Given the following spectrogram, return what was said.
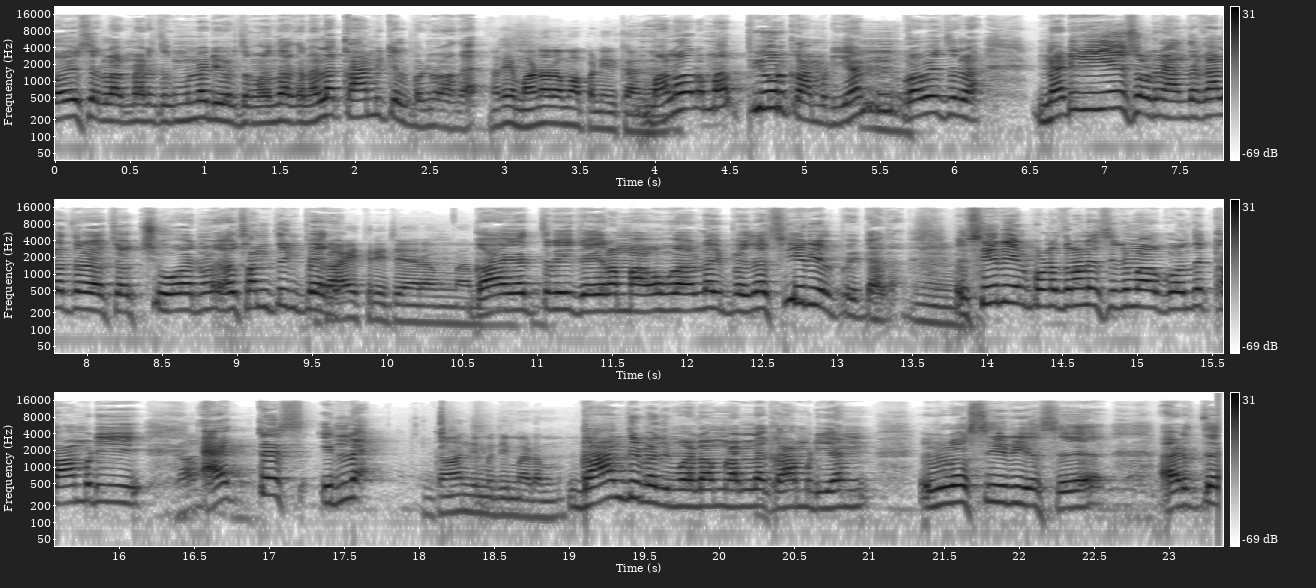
கோயசர்லா மேடத்துக்கு முன்னாடி ஒருத்தவங்க வந்தாங்க. நல்லா காமிக்கல் பண்ணுவாங்க. நிறைய மனோரமா பண்ணியிருக்காங்க. மனோரமா பியூர் காமெடியன் கோயசர்லா நடிகையே சொல்கிறேன் அந்த காலத்தில் சச்சுவோ சம்திங் பேர். காயத்ரி ஜெயராம் காயத்ரி ஜெயராம் அவங்க எல்லாம் இப்போ இதான் சீரியல் போயிட்டாங்க. சீரியல் போனதுனால சினிமாவுக்கு வந்து காமெடி ஆக்டர்ஸ் இல்லை. காந்திமதி மேடம். காந்திமதி மேடம் நல்ல காமெடியன் இவ்வளோ சீரியஸு அடுத்து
